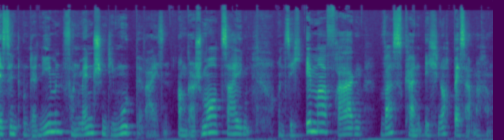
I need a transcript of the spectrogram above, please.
Es sind Unternehmen von Menschen, die Mut beweisen, Engagement zeigen und sich immer fragen, was kann ich noch besser machen?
